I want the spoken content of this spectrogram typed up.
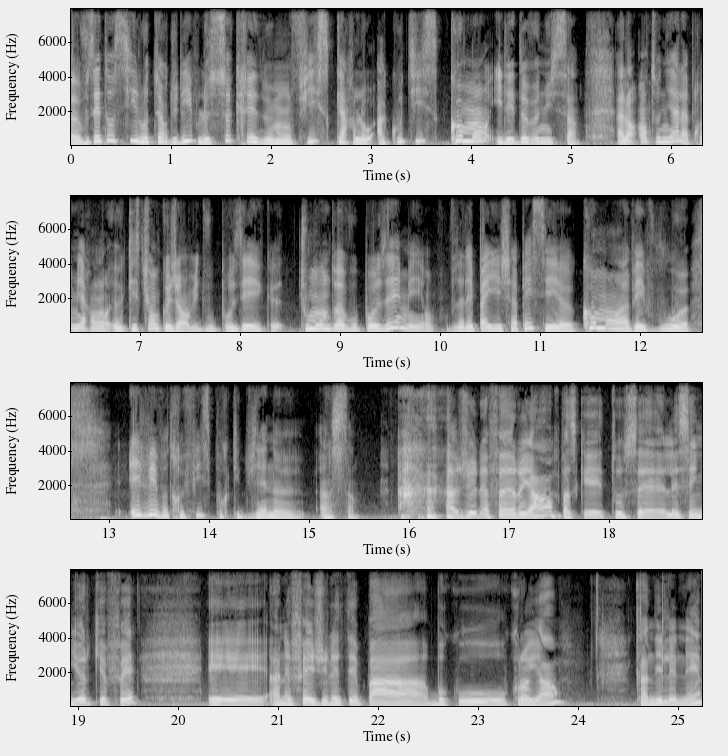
Euh, vous êtes aussi l'auteur du livre Le secret de mon fils, Carlo Acutis, comment il est devenu saint. Alors Antonia, la première euh, question que j'ai envie de vous poser que tout le monde doit vous poser, mais vous n'allez pas y échapper, c'est euh, comment avez-vous vous euh, élevez votre fils pour qu'il devienne euh, un saint je ne fais rien parce que tout c'est le Seigneur qui a fait. Et en effet, je n'étais pas beaucoup croyant quand il est né.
